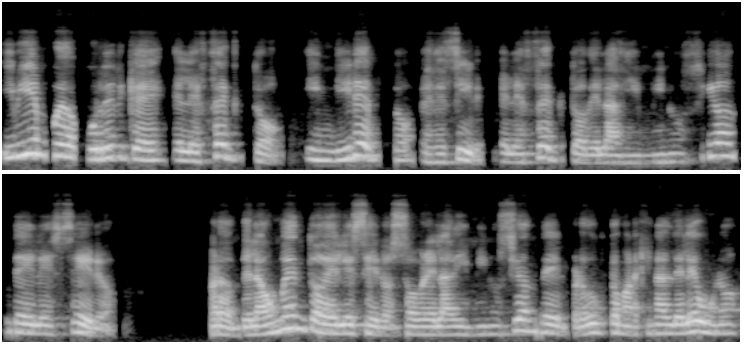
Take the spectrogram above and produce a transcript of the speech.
Y bien puede ocurrir que el efecto indirecto, es decir, el efecto de la disminución de L0, perdón, del aumento de L0 sobre la disminución del producto marginal de L1,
